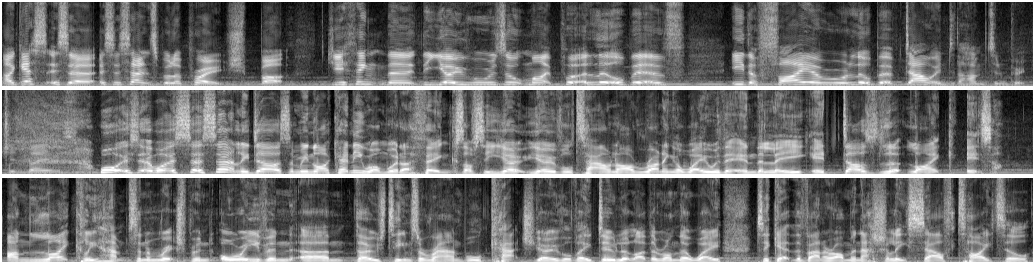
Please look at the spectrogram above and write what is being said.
I guess it's a it's a sensible approach. But do you think the the Yeovil result might put a little bit of either fire or a little bit of doubt into the Hampton and Richmond players? Well, it's, well it certainly does. I mean, like anyone would, I think, because obviously Yo- Yeovil Town are running away with it in the league. It does look like it's unlikely Hampton and Richmond or even um, those teams around will catch Yeovil. They do look like they're on their way to get the Vanarama National League South title.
